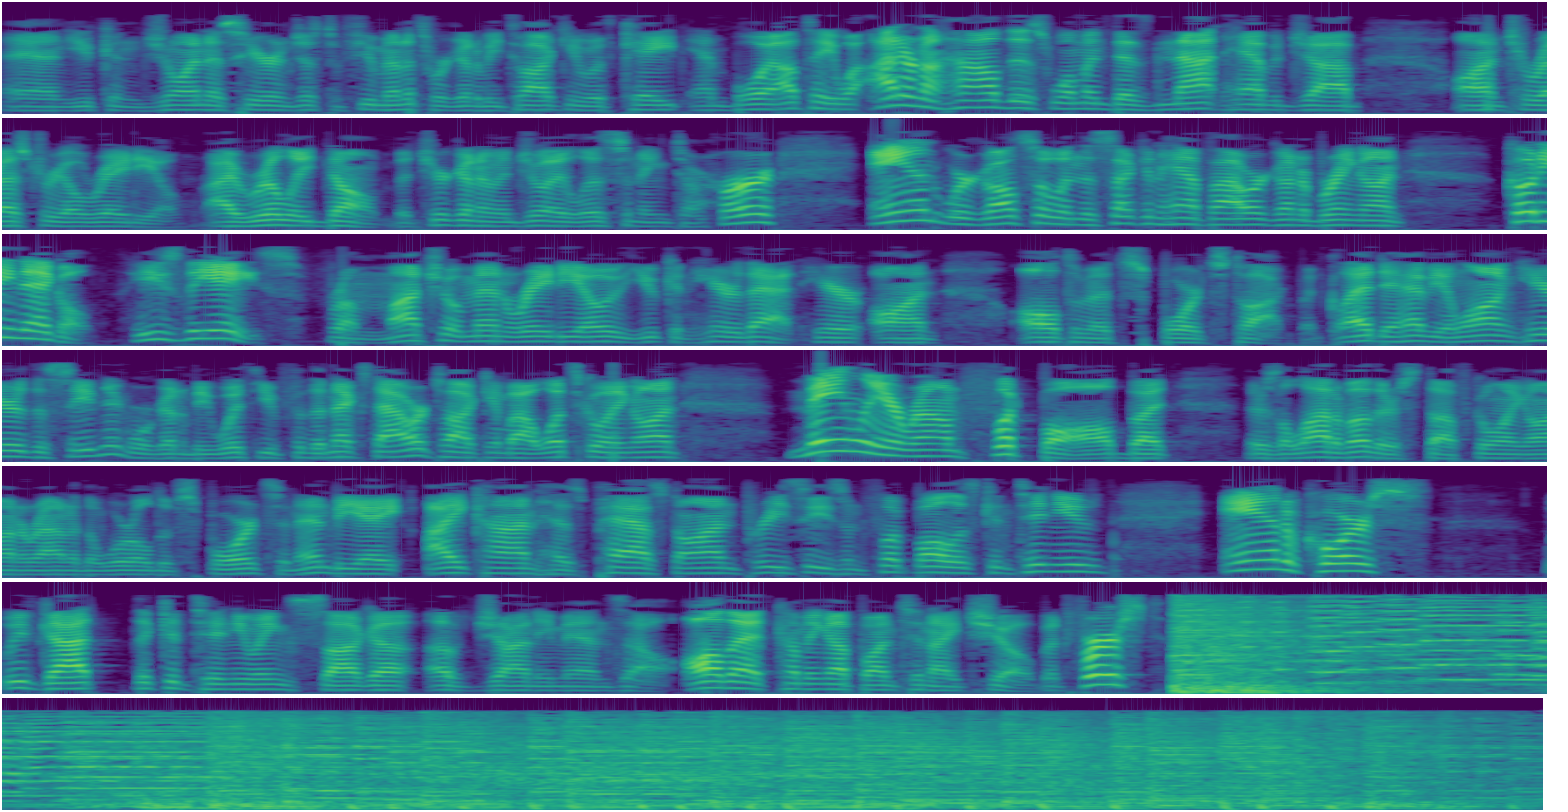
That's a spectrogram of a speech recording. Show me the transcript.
And you can join us here in just a few minutes. We're going to be talking with Kate. And boy, I'll tell you what, I don't know how this woman does not have a job on terrestrial radio. I really don't. But you're going to enjoy listening to her. And we're also in the second half hour going to bring on Cody Nagel. He's the ace from Macho Men Radio. You can hear that here on Ultimate Sports Talk. But glad to have you along here this evening. We're going to be with you for the next hour talking about what's going on mainly around football, but there's a lot of other stuff going on around in the world of sports. An NBA icon has passed on. Preseason football has continued. And, of course, we've got the continuing saga of Johnny Manziel. All that coming up on tonight's show. But first.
